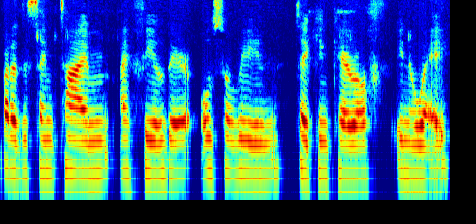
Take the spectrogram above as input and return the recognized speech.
but at the same time, I feel they're also being taken care of in a way.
